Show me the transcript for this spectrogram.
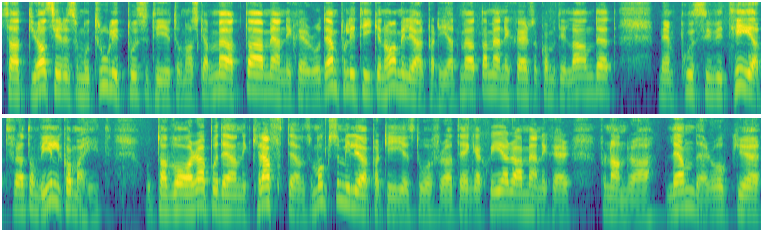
Så att jag ser det som otroligt positivt om man ska möta människor och den politiken har Miljöpartiet. Att möta människor som kommer till landet med en positivitet för att de vill komma hit. Och ta vara på den kraften som också Miljöpartiet står för att engagera människor från andra länder. Och, eh,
